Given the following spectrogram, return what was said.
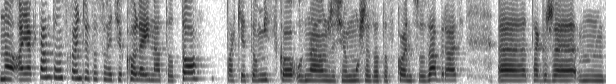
No, a jak tamtą skończę, to słuchajcie, kolejna to to. Takie to misko. Uznałam, że się muszę za to w końcu zabrać. E, także mm,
